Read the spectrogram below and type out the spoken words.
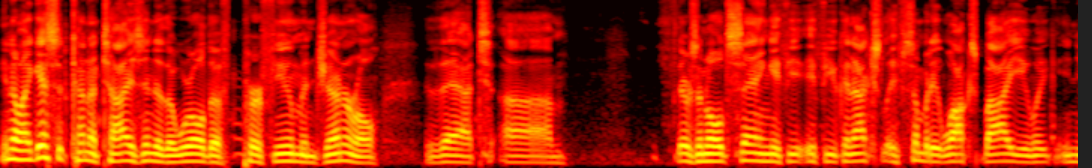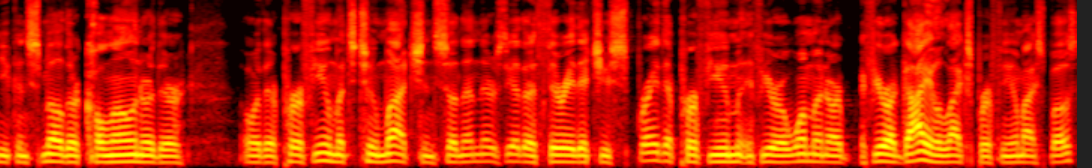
You know, I guess it kind of ties into the world of perfume in general. That um, there's an old saying: if you if you can actually if somebody walks by you and you can smell their cologne or their or their perfume, it's too much. And so then there's the other theory that you spray the perfume if you're a woman or if you're a guy who likes perfume, I suppose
